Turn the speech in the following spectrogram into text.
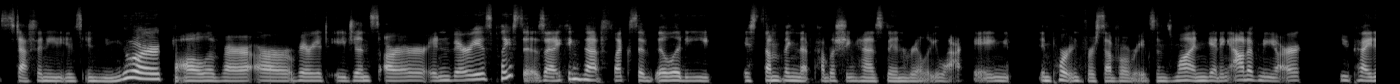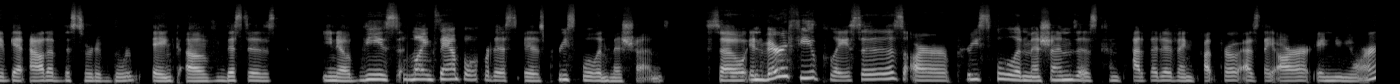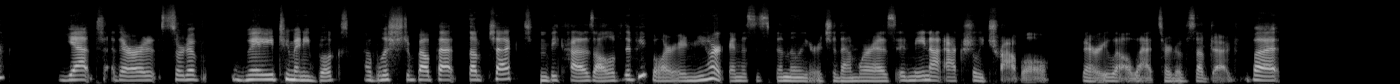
Stephanie is in New York. All of our, our various agents are in various places. I think that flexibility is something that publishing has been really lacking, important for several reasons. One, getting out of New York you kind of get out of the sort of group think of this is, you know, these, my example for this is preschool admissions. So, in very few places are preschool admissions as competitive and cutthroat as they are in New York. Yet, there are sort of way too many books published about that subject because all of the people are in New York and this is familiar to them, whereas it may not actually travel very well, that sort of subject. But,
